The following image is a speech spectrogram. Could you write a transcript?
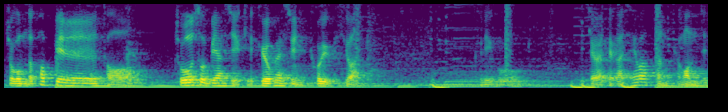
조금 더 커피를 더 좋은 소비할 수 있게 교육할 수 있는 교육 기관 그리고 제가 여태까지 해왔던 경험들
